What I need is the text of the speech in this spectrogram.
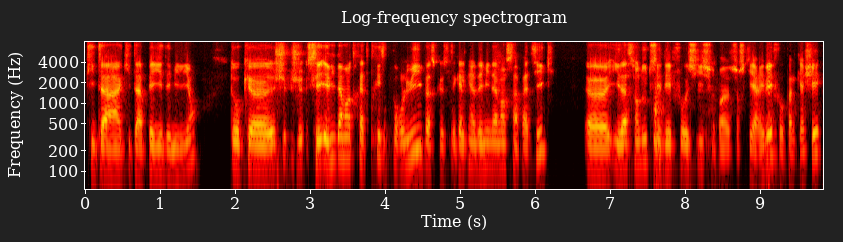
quitte à, quitte à payer des millions. Donc, euh, c'est évidemment très triste pour lui parce que c'était quelqu'un d'éminemment sympathique. Euh, il a sans doute ses défauts aussi sur, sur ce qui est arrivé, il faut pas le cacher.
